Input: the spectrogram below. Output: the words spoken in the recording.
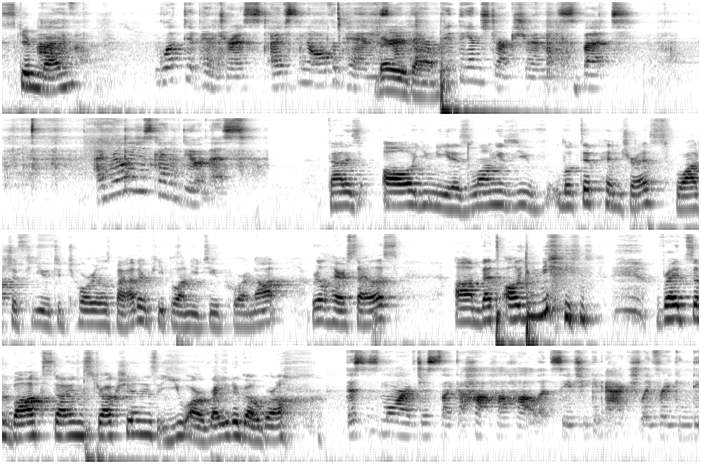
Skim them. I've looked at Pinterest. I've seen all the pins. There you gonna go. Read the instructions, but I'm really just kind of doing this. That is all you need. As long as you've looked at Pinterest, watched a few tutorials by other people on YouTube who are not real hairstylists, um, that's all you need. Read some box dye instructions, you are ready to go, girl. This is more of just like a ha ha ha. Let's see if she can actually freaking do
